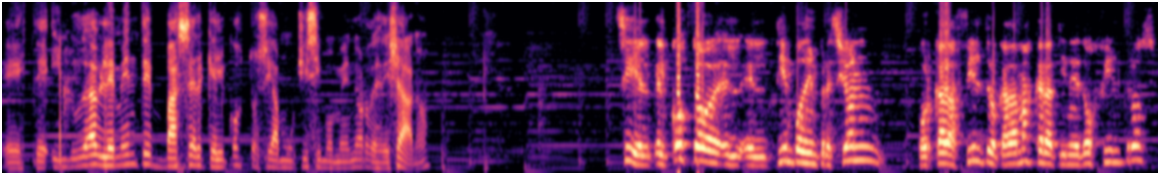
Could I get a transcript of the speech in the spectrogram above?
Este, indudablemente va a ser que el costo sea muchísimo menor desde ya, ¿no? Sí, el, el costo, el, el tiempo de impresión por cada filtro, cada máscara tiene dos filtros.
